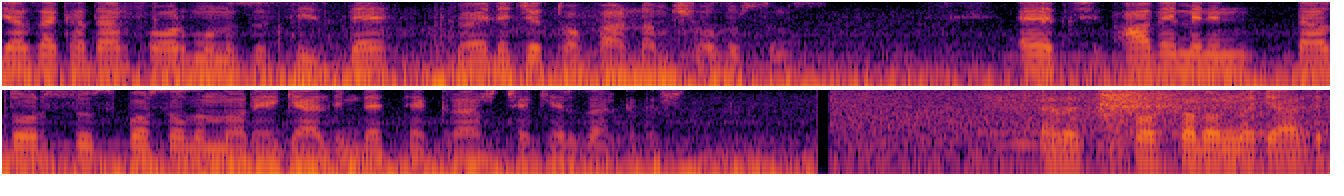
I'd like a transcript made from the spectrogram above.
Yaza kadar formunuzu siz de böylece toparlamış olursunuz. Evet, AVM'nin daha doğrusu spor salonunun oraya geldiğimde tekrar çekeriz arkadaşlar. Evet, spor salonuna geldik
